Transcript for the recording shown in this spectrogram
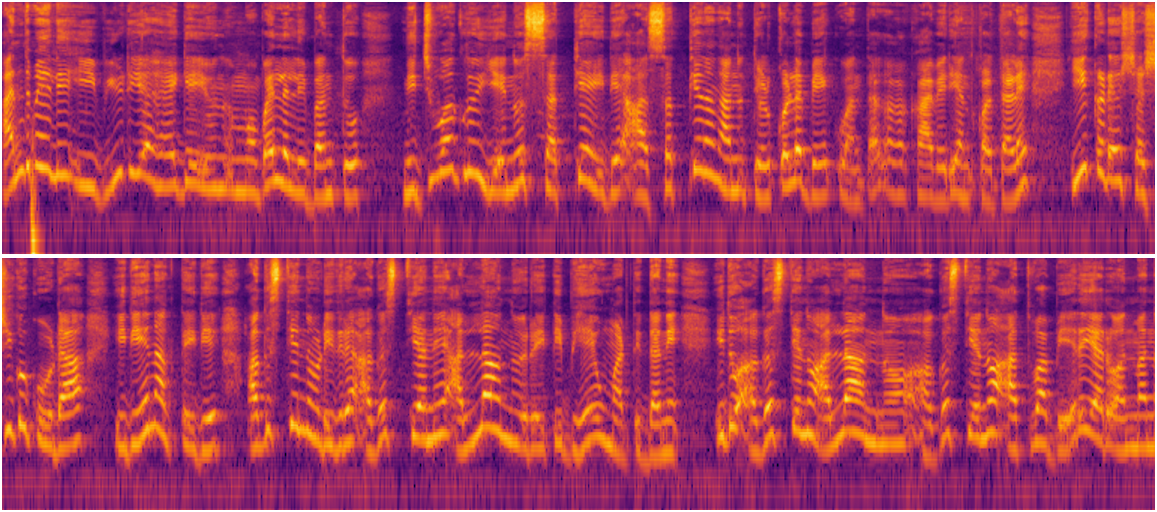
ಅಂದಮೇಲೆ ಈ ವಿಡಿಯೋ ಹೇಗೆ ಇವನು ಮೊಬೈಲಲ್ಲಿ ಬಂತು? ನಿಜವಾಗ್ಲೂ ಏನು ಸತ್ಯ ಇದೆ, ಆ ಸತ್ಯನ ನಾನು ತಿಳ್ಕೊಳ್ಳೇಬೇಕು ಅಂತ ಕಾವೇರಿ ಅಂದ್ಕೊಳ್ತಾಳೆ. ಈ ಕಡೆ ಶಶಿಗೂ ಕೂಡ ಇದೇನಾಗ್ತಾ ಇದೆ, ಅಗಸ್ತ್ಯ ನೋಡಿದರೆ ಅಗಸ್ತ್ಯನೇ ಅಲ್ಲ ಅನ್ನೋ ರೀತಿ ಬಿಹೇವ್ ಮಾಡ್ತಿದ್ದಾನೆ. ಇದು ಅಗಸ್ತ್ಯನೋ ಅಲ್ಲ ಅನ್ನೋ, ಅಗಸ್ತ್ಯನೋ ಅಥವಾ ಬೇರೆ ಯಾರೋ ಅನುಮಾನ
